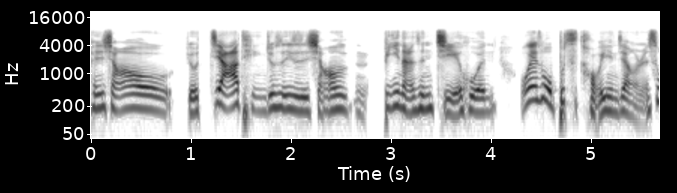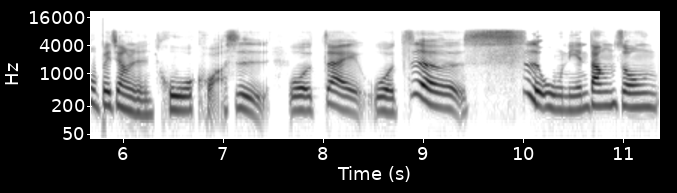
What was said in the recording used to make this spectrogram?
很想要有家庭，就是一直想要逼男生结婚。我跟你说，我不是讨厌这样的人，是我被这样的人拖垮。是我在我这四五年当中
